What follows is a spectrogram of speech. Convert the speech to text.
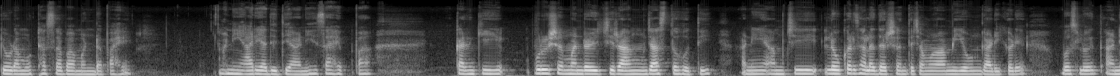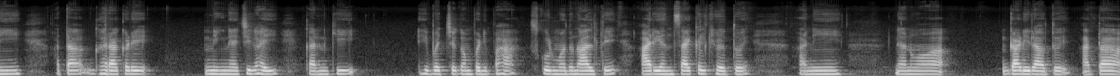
केवढा मोठा सभा मंडप आहे. आणि आर्यादिती आणि हे साहेब पा कारण की पुरुष मंडळीची रांग जास्त होती. आणि आमची लवकर झालं दर्शन त्याच्यामुळं आम्ही येऊन गाडीकडे बसलो आहेत आणि आता घराकडे निघण्याची घाई कारण की ही बच्चे कंपनी पहा स्कूलमधून आलते. आर्यन सायकल खेळतो आहे आणि ज्ञानमावा गाडी लावतो आहे आता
